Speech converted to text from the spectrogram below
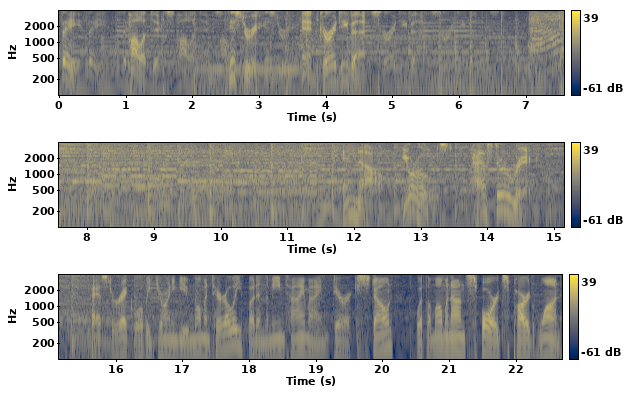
Faith, faith, faith politics, politics, history, history, and current events. Current events. Current events. And now, your host, Pastor Rick. Pastor Rick will be joining you momentarily, but in the meantime, I'm Derek Stone with a moment on sports, part one.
